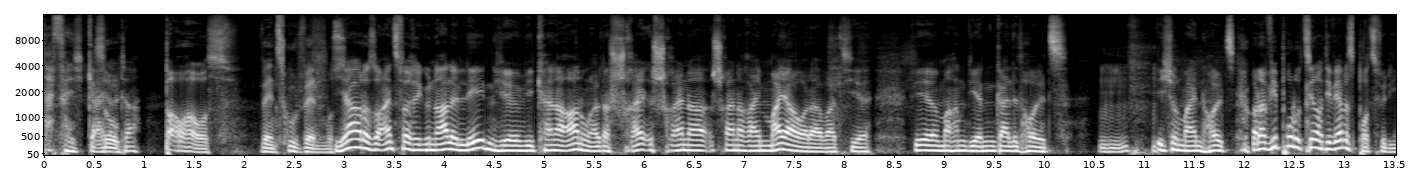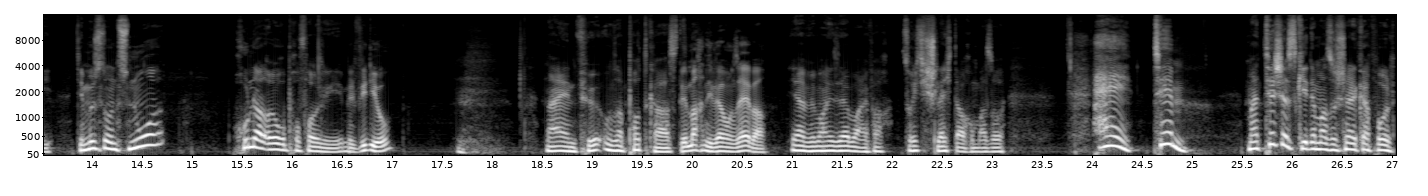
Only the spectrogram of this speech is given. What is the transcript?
Das fände ich geil, So. Alter. Bauhaus, wenn es gut werden muss. Ja, oder so ein, zwei regionale Läden hier, irgendwie, keine Ahnung, Alter, Schrei, Schreiner, Schreinerei Meier oder was hier. Wir machen dir ein geiles Holz. Mhm. Ich und mein Holz. Oder wir produzieren auch die Werbespots für die. Die müssen uns nur 100 Euro pro Folge geben. Mit Video. Nein, für unseren Podcast. Wir machen die Werbung selber. Ja, wir machen die selber einfach. So richtig schlecht auch immer so. Hey, Tim, mein Tisch ist geht immer so schnell kaputt.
